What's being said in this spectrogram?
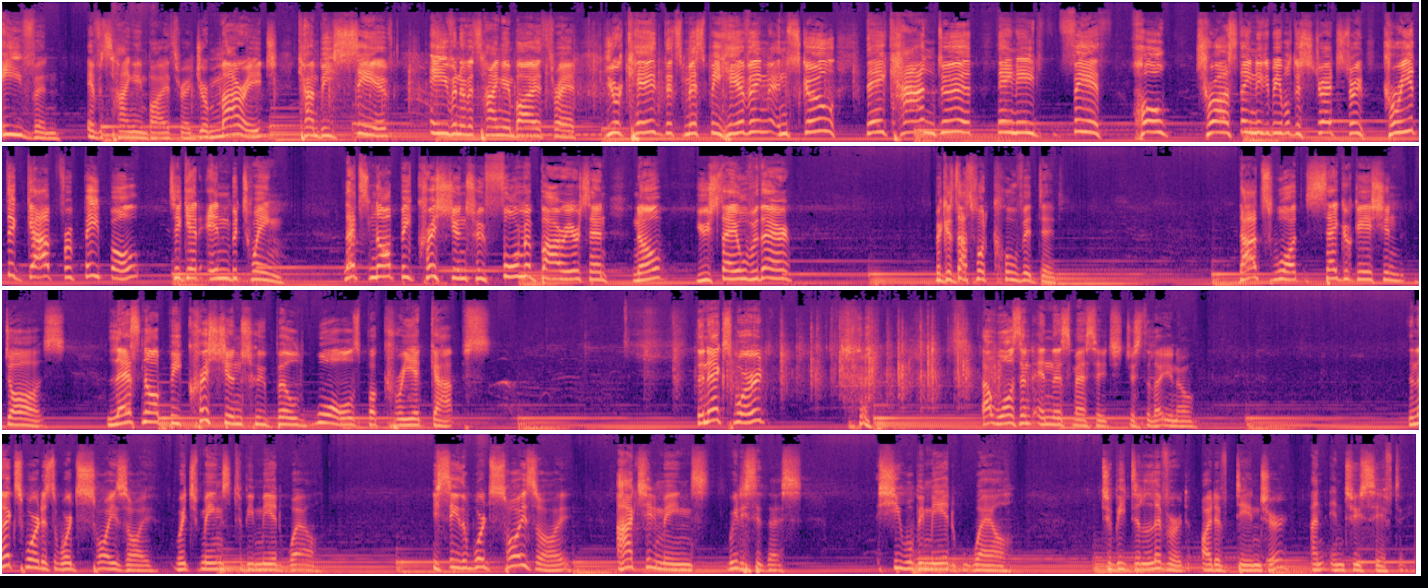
even if it's hanging by a thread. Your marriage can be saved even if it's hanging by a thread. Your kid that's misbehaving in school, they can do it. They need faith, hope, trust. They need to be able to stretch through, create the gap for people to get in between. Let's not be Christians who form a barrier saying, no, you stay over there because that's what COVID did. That's what segregation does. Let's not be Christians who build walls but create gaps. The next word, that wasn't in this message, just to let you know. The next word is the word soizoi, which means to be made well. You see, the word soizoi actually means, really see this, she will be made well to be delivered out of danger and into safety,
